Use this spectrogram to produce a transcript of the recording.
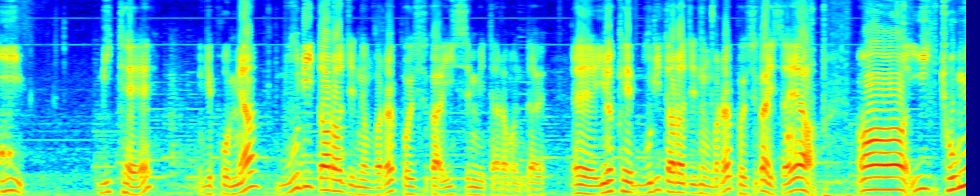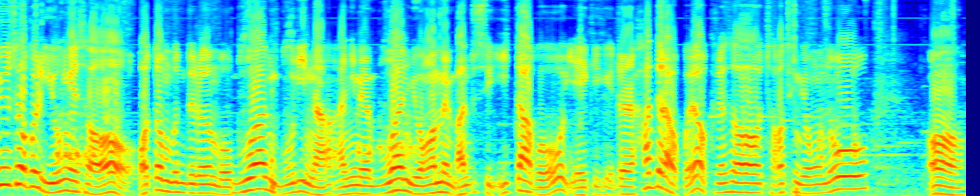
이 밑에 여기 보면 물이 떨어지는 거를 볼 수가 있습니다, 여러분들. 예, 이렇게 물이 떨어지는 거를 볼 수가 있어요. 어, 이 종유석을 이용해서 어떤 분들은 뭐 무한 물이나 아니면 무한 용암을 만들 수 있다고 얘기를 하더라고요. 그래서 저 같은 경우는 어,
